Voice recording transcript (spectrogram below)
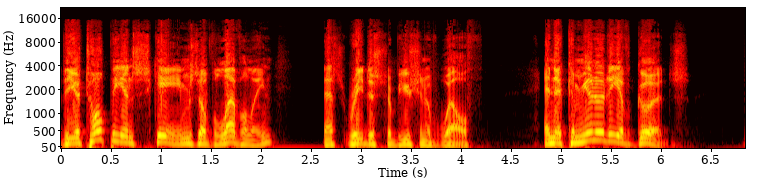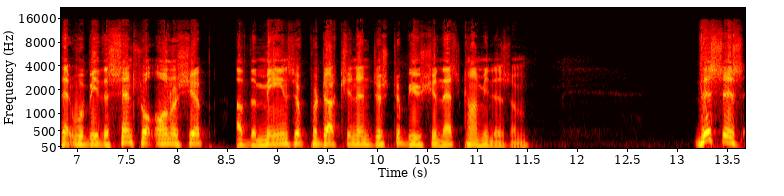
The utopian schemes of leveling, that's redistribution of wealth, and a community of goods that would be the central ownership of the means of production and distribution, that's communism. This is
